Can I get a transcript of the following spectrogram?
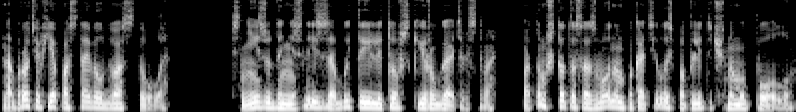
Напротив я поставил два стула. Снизу донеслись забытые литовские ругательства. Потом что-то со звоном покатилось по плиточному полу.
